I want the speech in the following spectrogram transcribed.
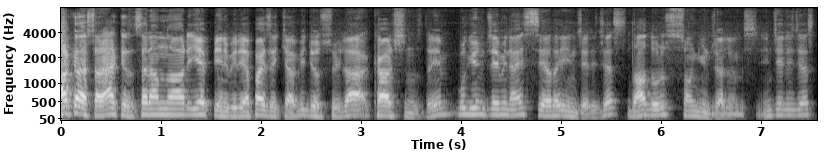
Arkadaşlar herkese selamlar. Yepyeni bir yapay zeka videosuyla karşınızdayım. Bugün Gemini Sierra'yı inceleyeceğiz. Daha doğrusu son güncellemesini inceleyeceğiz.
